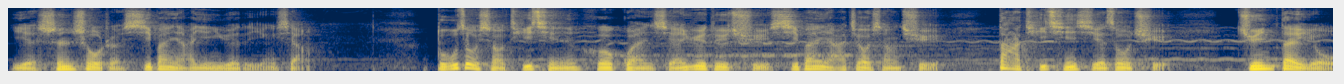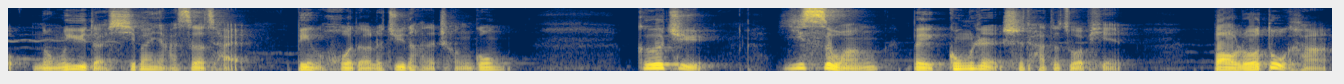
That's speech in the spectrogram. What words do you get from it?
也深受着西班牙音乐的影响。独奏小提琴和管弦乐队曲《西班牙交响曲》、大提琴协奏曲均带有浓郁的西班牙色彩，并获得了巨大的成功。歌剧《伊斯王》被公认是他的作品。保罗·杜卡。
